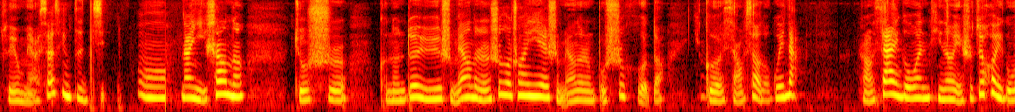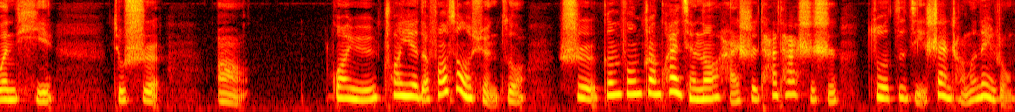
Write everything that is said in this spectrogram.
所以我们要相信自己。嗯，那以上呢，就是可能对于什么样的人适合创业，什么样的人不适合的一个小小的归纳。然后下一个问题呢，也是最后一个问题，就是。啊，关于创业的方向的选择，是跟风赚快钱呢，还是踏踏实实做自己擅长的内容？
